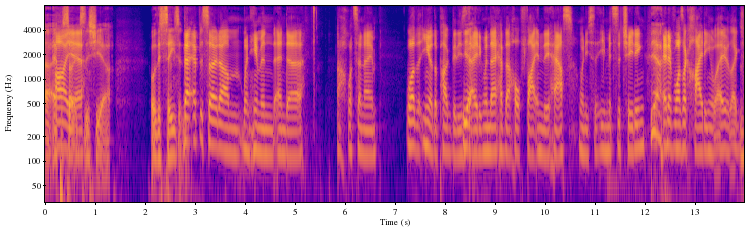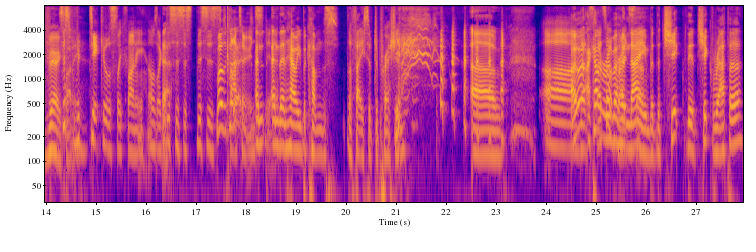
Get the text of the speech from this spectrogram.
uh, Oh, episodes yeah. this year or this season. That episode, um, when him and and uh, oh, what's her name? Well, the, you know the pug that he's Yeah. dating. When they have that whole fight in their house when he he admits to cheating, yeah, and everyone's like hiding away, like it's very it's just ridiculously funny. I was like, Yeah. this is just this is Well, cartoons, and yeah. and then how he becomes the face of depression. um, Uh, I, I can't remember her great stuff. name, but the chick, the chick rapper,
